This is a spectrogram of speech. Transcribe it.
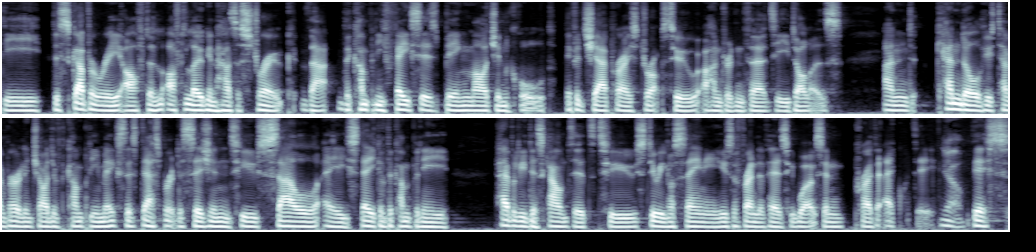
the discovery after after Logan has a stroke that the company faces being margin called if its share price drops to $130. And Kendall, who's temporarily in charge of the company, makes this desperate decision to sell a stake of the company heavily discounted to Stewy Hosseini, who's a friend of his who works in private equity. Yeah. This,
